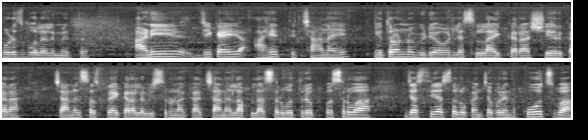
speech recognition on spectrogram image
थोडंच बोलायला मिळतं. आणि जे काही आहेत ते छान आहे. मित्रांनो व्हिडिओ आवडल्यास लाईक करा शेअर करा. चॅनल सबस्क्राईब करायला विसरू नका. चॅनल आपला सर्वत्र पसरवा. जास्तीत जास्त लोकांच्यापर्यंत पोहोचवा.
